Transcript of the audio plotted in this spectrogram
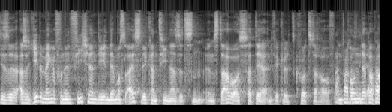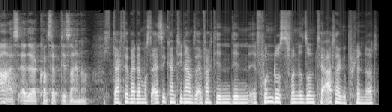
diese, also jede Menge von den Viechern, die in der Mos Eisley Cantina sitzen, in Star Wars hat der entwickelt, kurz darauf. Und war das Conan der Barbar ist er der Konzeptdesigner. Ich dachte, bei der Mos Eisley-Kantine haben sie einfach den, den Fundus von so einem Theater geplündert.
